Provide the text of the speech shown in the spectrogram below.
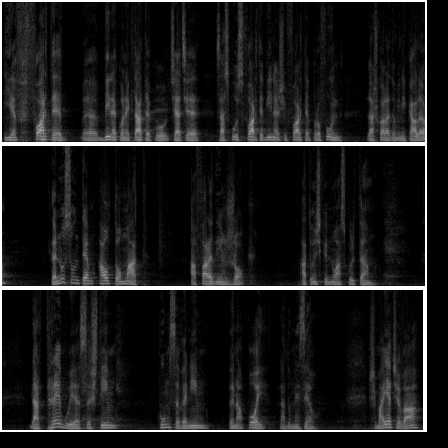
e foarte uh, bine conectată cu ceea ce s-a spus foarte bine și foarte profund la școala dominicală, că nu suntem automat afară din joc atunci când nu ascultăm. Dar trebuie să știm cum să venim înapoi la Dumnezeu. Și mai e ceva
